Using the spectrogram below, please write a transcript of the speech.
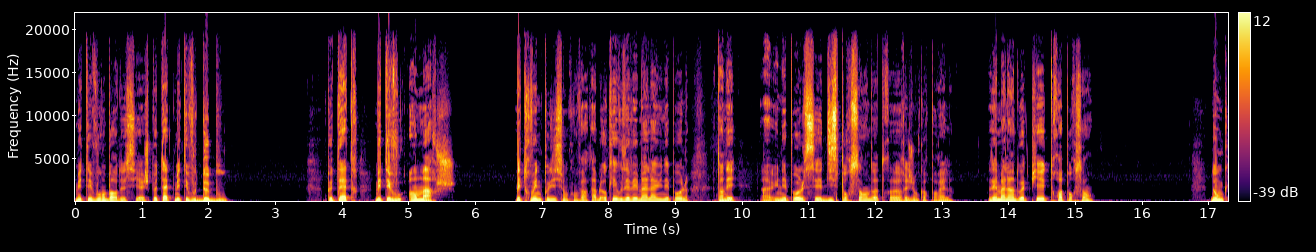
mettez-vous en bord de siège, peut-être mettez-vous debout, peut-être mettez-vous en marche. Mais trouvez une position confortable. Ok, vous avez mal à une épaule Attendez, euh, une épaule, c'est 10% de votre région corporelle. Vous avez mal à un doigt de pied 3%. Donc,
